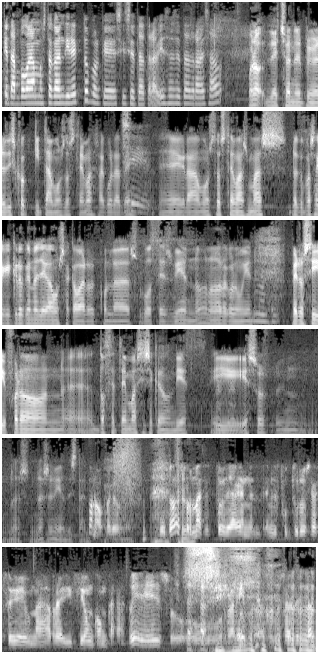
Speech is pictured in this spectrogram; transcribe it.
que tampoco la hemos tocado en directo porque si se te atraviesa se te ha atravesado. Bueno, de hecho en el primer disco quitamos dos temas, acuérdate. Sí. Eh, grabamos dos temas más. Lo que pasa que creo que no llegamos a acabar con las voces bien, ¿no? No lo recuerdo muy bien. No sé. Pero sí, fueron eh, 12 temas y se quedó en 10. Y eso mm, no, no sé ni dónde están. Bueno, pero de todas Pero- formas esto ya en el, en el futuro se hace una reedición con caras B o, o cosas de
